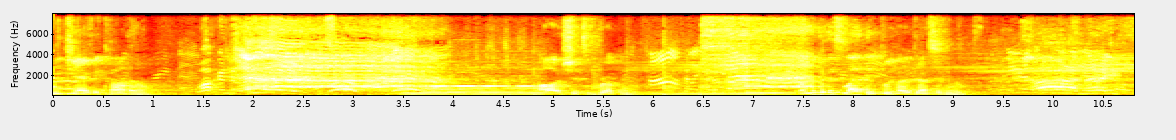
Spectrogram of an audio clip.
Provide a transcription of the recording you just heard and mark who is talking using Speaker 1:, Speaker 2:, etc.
Speaker 1: with Jeremy Cano. Oh, shit's broken. Oh, but look at this light they put in our dressing room. Ah, nice.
